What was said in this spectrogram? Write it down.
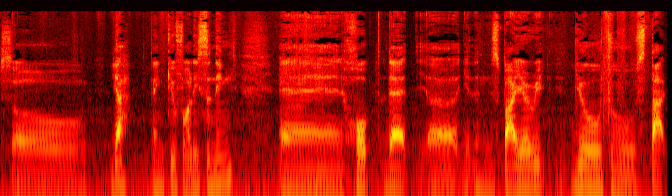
So yeah, thank you for listening, and hope that uh, it inspire you to start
